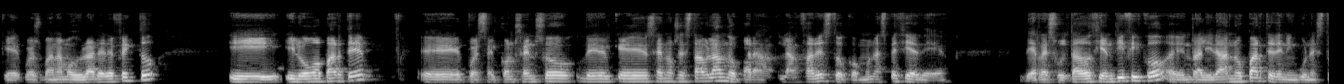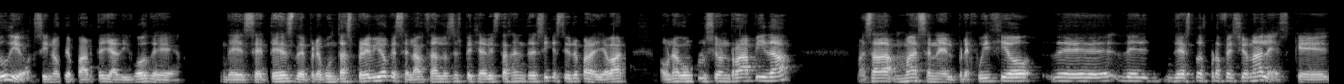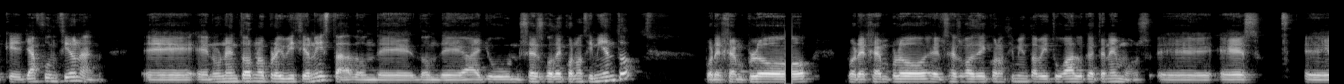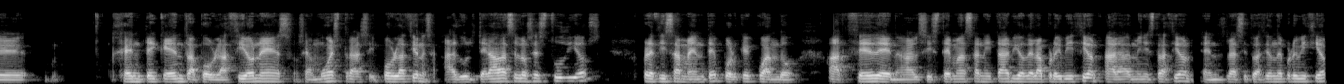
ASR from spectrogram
que pues van a modular el efecto. Y, luego, aparte, eh, pues el consenso del que se nos está hablando para lanzar esto como una especie de, resultado científico, en realidad no parte de ningún estudio, sino que parte, ya digo, de, ese test de preguntas previo que se lanzan los especialistas entre sí, que sirve para llevar a una conclusión rápida, basada más en el prejuicio de, estos profesionales que, ya funcionan eh, en un entorno prohibicionista donde, donde hay un sesgo de conocimiento, por ejemplo, por ejemplo, el sesgo de conocimiento habitual que tenemos eh, es eh, gente que entra poblaciones, o sea, muestras y poblaciones adulteradas en los estudios, precisamente porque cuando acceden al sistema sanitario de la prohibición, a la administración en la situación de prohibición,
